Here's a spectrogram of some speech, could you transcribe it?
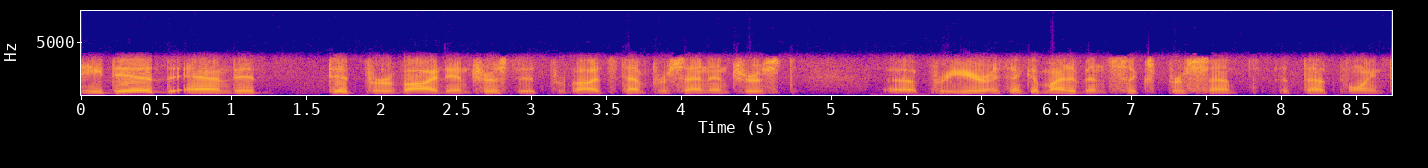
He did, and it did provide interest. It provides 10% interest uh, per year. I think it might have been 6% at that point.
